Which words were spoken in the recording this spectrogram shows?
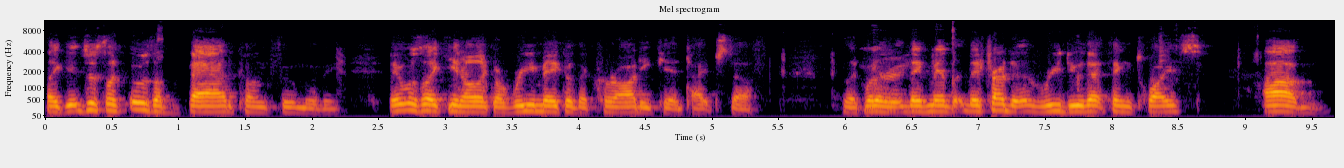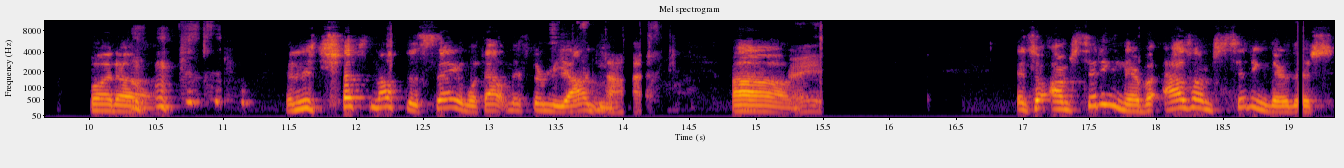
like it just like it was a bad kung fu movie. It was like, you know, like a remake of the Karate Kid type stuff. Like whatever right. they've made they've tried to redo that thing twice. Um, but uh, and it's just not the same without Mr. Miyagi. Um, right. And so I'm sitting there, but as I'm sitting there, this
